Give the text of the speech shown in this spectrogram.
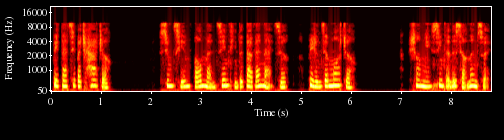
被大鸡巴插着。胸前饱满坚挺的大白奶子被人家摸着，上面性感的小嫩嘴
